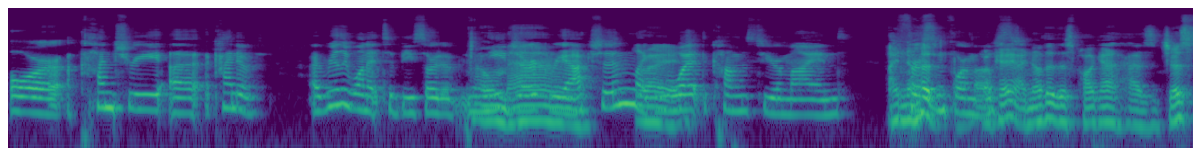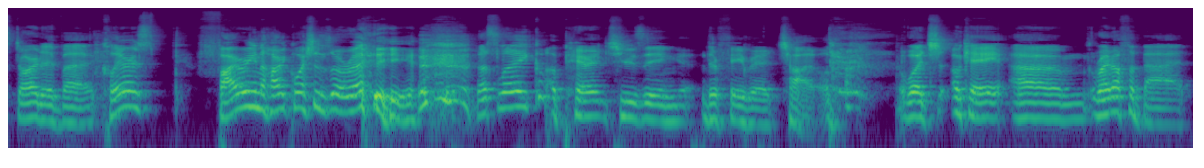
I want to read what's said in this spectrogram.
or a country, a, a kind of I really want it to be sort of Oh, knee jerk man. reaction. Like Right. what comes to your mind I know first that- and foremost. Okay, I know that this podcast has just started, but Claire's firing the hard questions already. That's like a parent choosing their favorite child. Which, okay, um, right off the bat,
